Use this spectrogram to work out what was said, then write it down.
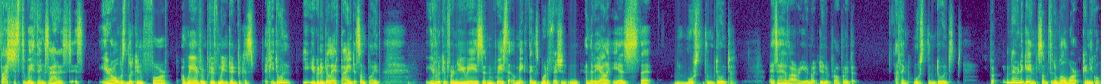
That's just the way things are. It's, it's, you're always looking for a way of improving what you're doing because if you don't, you're going to be left behind at some point. You're looking for new ways and ways that will make things more efficient. And, and the reality is that most of them don't. It's either you're not doing it properly, but I think most of them don't. But now and again, something will work, and you go,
